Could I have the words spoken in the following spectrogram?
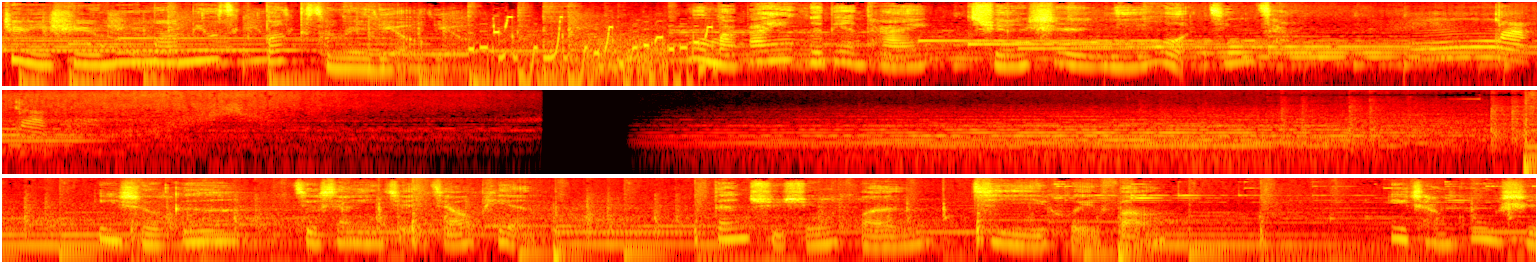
这里是木马 Music Box Radio，木马八音盒电台，诠释你我精彩。一首歌就像一卷胶片，单曲循环，记忆回放；一场故事，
